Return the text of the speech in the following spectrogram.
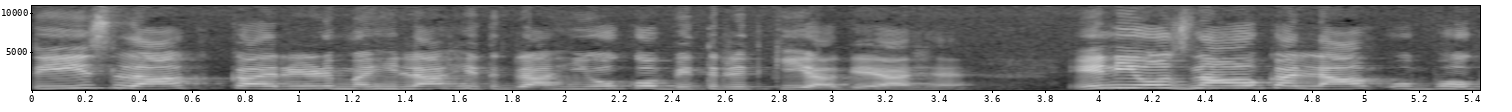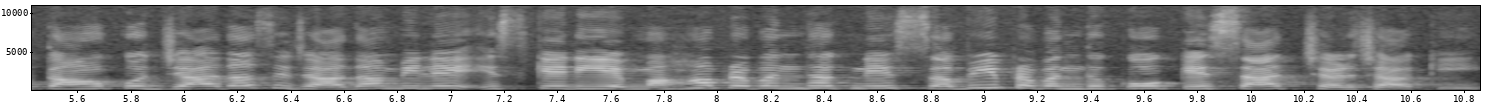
30 लाख का ऋण महिला हितग्राहियों को वितरित किया गया है। इन योजनाओं का लाभ उपभोक्ताओं को ज़्यादा से ज़्यादा मिले, इसके लिए महाप्रबंधक ने सभी प्रबंधकों के साथ चर्चा की।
